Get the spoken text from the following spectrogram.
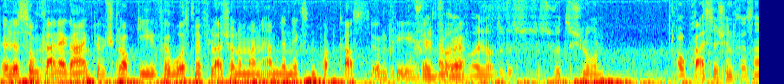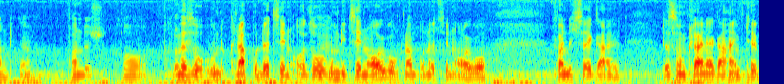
Ja, Das ist so ein kleiner Geheimtipp. Ich glaube, die verwurst mir vielleicht auch nochmal in einem der nächsten Podcasts irgendwie. Auf jeden Fall, weil also das, das wird sich lohnen. Auch preislich interessant, gell? Fand ich. So, immer so un, knapp unter 10 Euro, so Mhm. um die 10 Euro, knapp unter 10 Euro. Fand ich sehr geil. Das ist so ein kleiner Geheimtipp.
